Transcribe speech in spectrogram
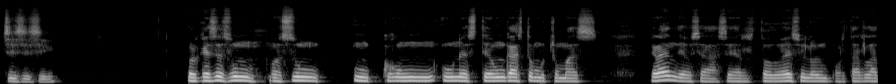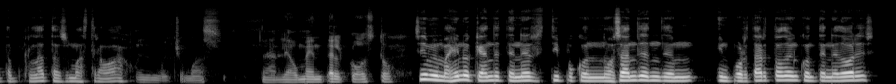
Sí, sí, sí. Porque ese es un, es un, un, un, un, este, un gasto mucho más grande. O sea, hacer todo eso y luego importar lata por lata es más trabajo. Es mucho más. o sea, le aumenta el costo. Sí, me imagino que han de tener tipo con, o sea, han de, de importar todo en contenedores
